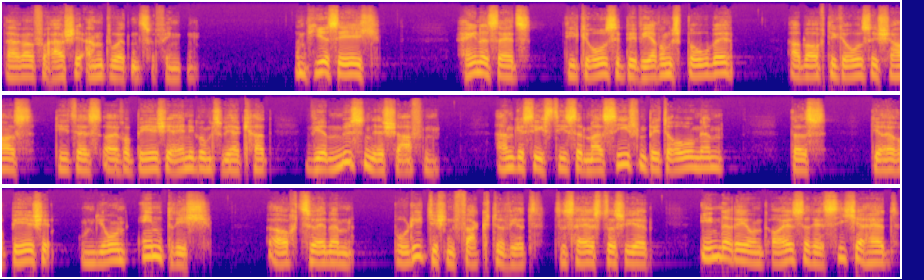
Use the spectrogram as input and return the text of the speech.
darauf rasche Antworten zu finden. Und hier sehe ich einerseits die große Bewährungsprobe, aber auch die große Chance, die das Europäische Einigungswerk hat. Wir müssen es schaffen, angesichts dieser massiven Bedrohungen, dass die Europäische Union endlich auch zu einem politischen Faktor wird. Das heißt, dass wir innere und äußere Sicherheit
